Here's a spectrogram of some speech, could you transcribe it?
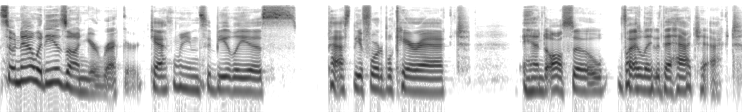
So now it is on your record. Kathleen Sebelius passed the Affordable Care Act and also violated the Hatch Act.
